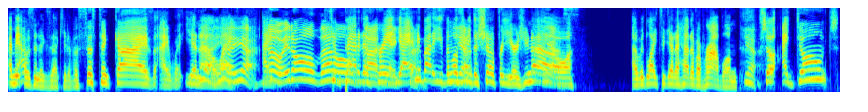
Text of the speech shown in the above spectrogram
I mean, I was an executive assistant, guys. I would, you know, yeah, like yeah, yeah. I- no, it all that all competitive, that great. makes Yeah, sense. anybody you've been listening to the show for years, you know, Yes. I would like to get ahead of a problem. Yeah. So I don't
